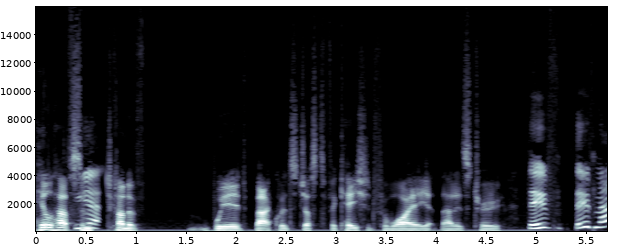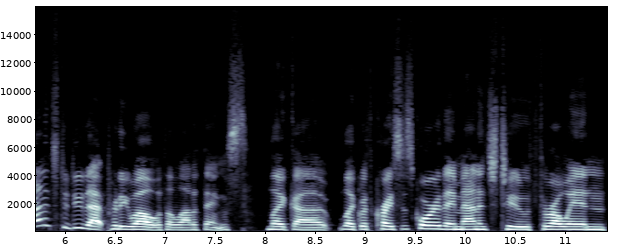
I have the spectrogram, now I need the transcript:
he'll have some Yeah. kind of weird backwards justification for why that is true. They've they've managed to do that pretty well with a lot of things. Like uh like with Crisis Core, they managed to throw in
